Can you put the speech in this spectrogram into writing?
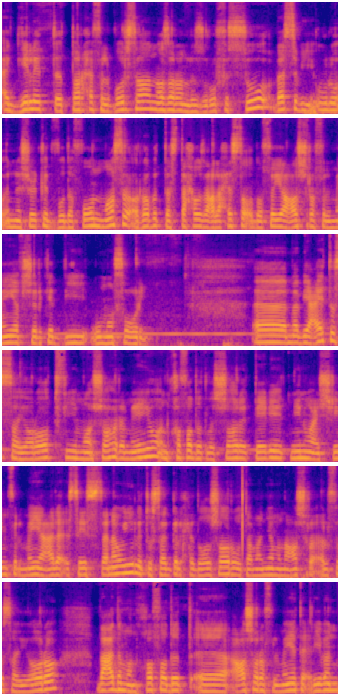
أجلت الطرح في البورصة نظرا لظروف السوق بس بيقولوا إن شركة فودافون مصر قربت تستحوذ على حصة إضافية عشرة في المية في شركة بي ومصاري. آه، مبيعات السيارات في شهر مايو انخفضت للشهر التالي 22% على أساس سنوي لتسجل 11.8 من عشرة ألف سيارة بعد ما انخفضت آه، عشرة في المية تقريبا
